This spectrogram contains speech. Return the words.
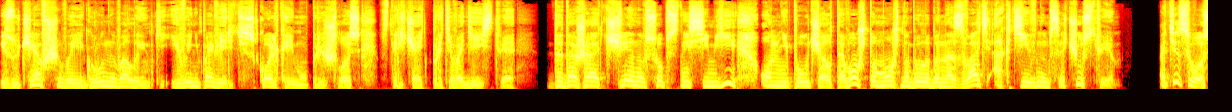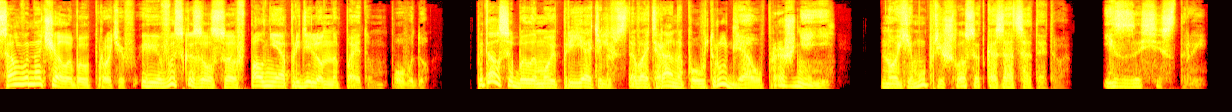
изучавшего игру на волынке, и вы не поверите, сколько ему пришлось встречать противодействия. Да даже от членов собственной семьи он не получал того, что можно было бы назвать активным сочувствием. Отец его с самого начала был против и высказался вполне определенно по этому поводу. Пытался было мой приятель вставать рано по утру для упражнений, но ему пришлось отказаться от этого из-за сестры.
